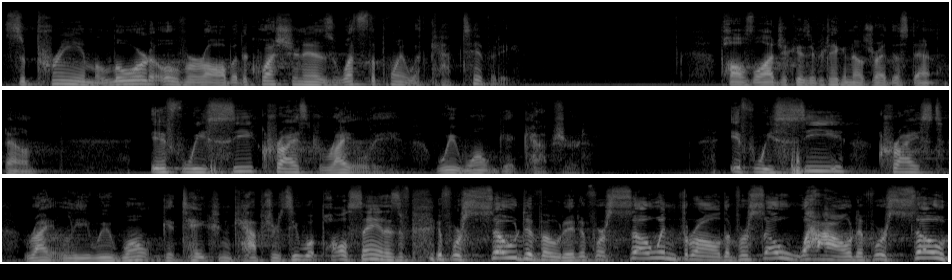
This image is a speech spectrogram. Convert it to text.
supreme, Lord over all. But the question is, what's the point with captivity? Paul's logic is if you're taking notes, write this down. If we see Christ rightly, we won't get captured if we see Christ rightly, we won't get taken captured. See, what Paul's saying is if, if we're so devoted, if we're so enthralled, if we're so wowed, if we're so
